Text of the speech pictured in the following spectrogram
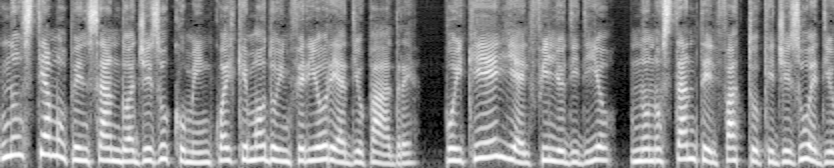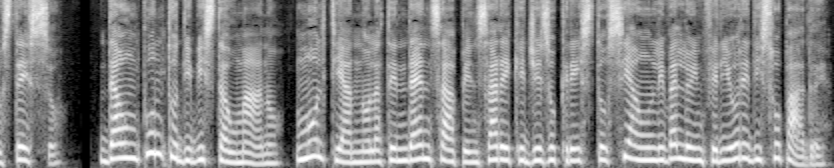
non stiamo pensando a Gesù come in qualche modo inferiore a Dio Padre, poiché Egli è il Figlio di Dio, nonostante il fatto che Gesù è Dio stesso. Da un punto di vista umano, molti hanno la tendenza a pensare che Gesù Cristo sia a un livello inferiore di suo Padre.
